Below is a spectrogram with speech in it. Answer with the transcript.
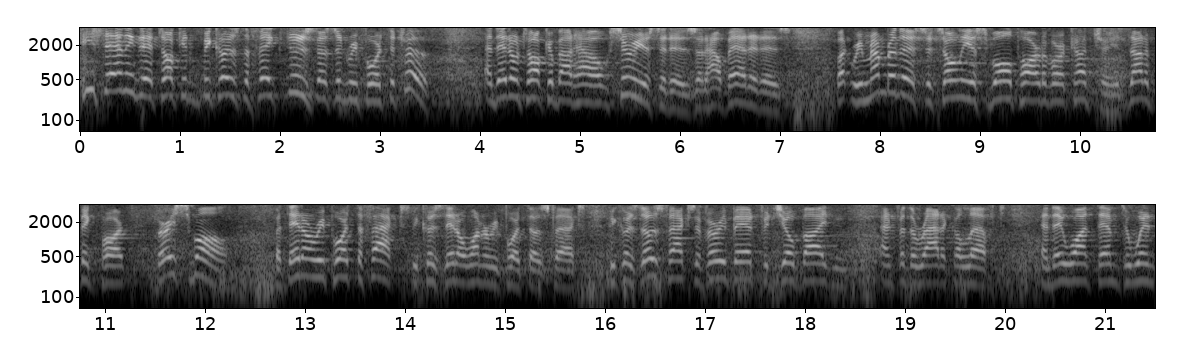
He's standing there talking because the fake news doesn't report the truth. And they don't talk about how serious it is and how bad it is. But remember this it's only a small part of our country. It's not a big part, very small. But they don't report the facts because they don't want to report those facts because those facts are very bad for Joe Biden and for the radical left. And they want them to win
